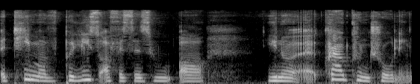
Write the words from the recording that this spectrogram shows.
a team of police officers who are, you know, uh, crowd controlling.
